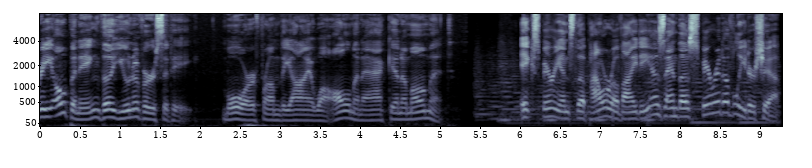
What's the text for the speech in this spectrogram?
Reopening the University. More from the Iowa Almanac in a moment. Experience the power of ideas and the spirit of leadership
